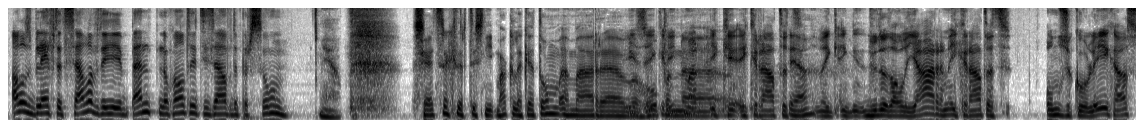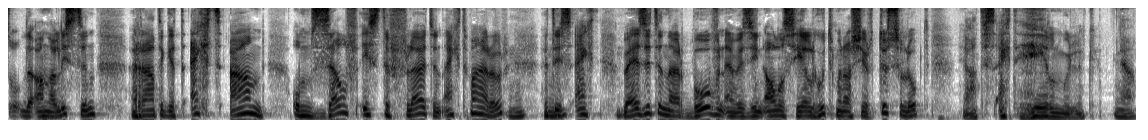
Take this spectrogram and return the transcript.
alles blijft hetzelfde. Je bent nog altijd diezelfde persoon. Ja. Scheidsrechter, het is niet makkelijk, hè, Tom, maar uh, we nee, hopen... Niet, maar ik, ik raad het... Ja? Ik, ik doe dat al jaren. Ik raad het onze collega's, de analisten, raad ik het echt aan om zelf eens te fluiten. Echt waar hoor. Mm -hmm. Het is echt, wij zitten daar boven en we zien alles heel goed, maar als je ertussen loopt, ja, het is echt heel moeilijk. Ja.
